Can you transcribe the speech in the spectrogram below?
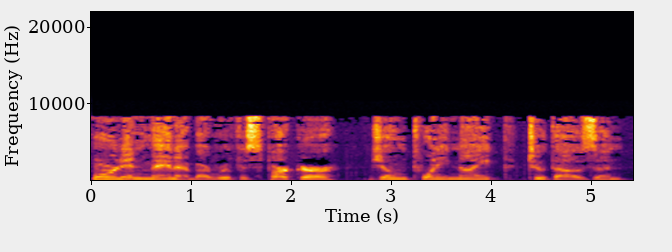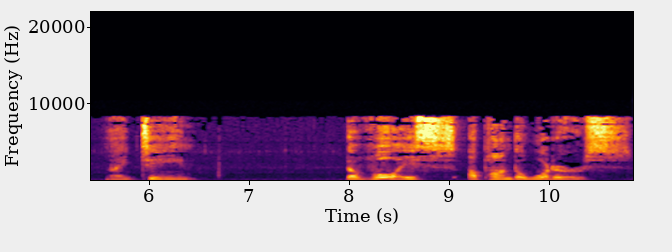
Morning Manna by Rufus Parker, June 29th, 2019. The Voice Upon the Waters.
